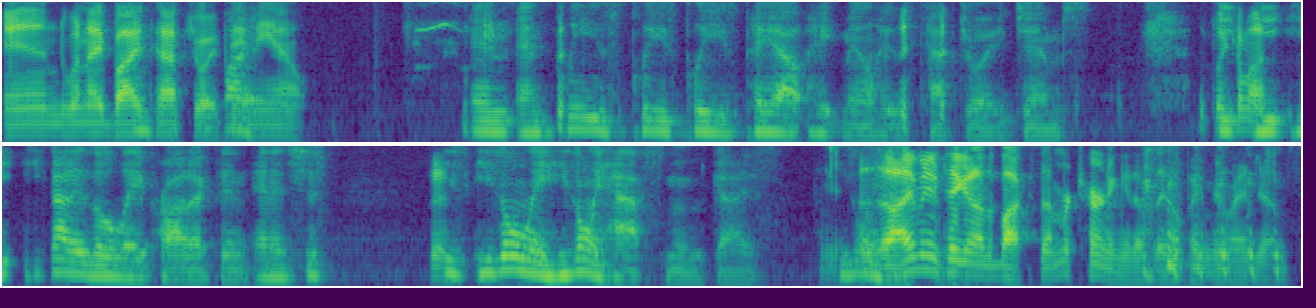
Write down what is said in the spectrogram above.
and when I buy Tapjoy, pay it. me out. And and please, please, please pay out hate mail his Tapjoy gems. It's like, he, come on. He, he, got his Olay product and, and it's just he's he's only he's only half smooth, guys. He's only I haven't even taken out of the box. I'm returning it if they don't pay me my gems.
